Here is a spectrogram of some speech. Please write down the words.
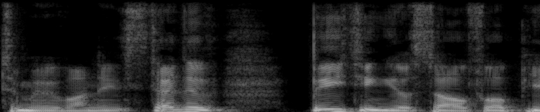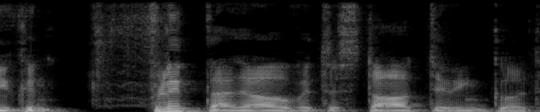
to move on. Instead of beating yourself up, you can flip that over to start doing good.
